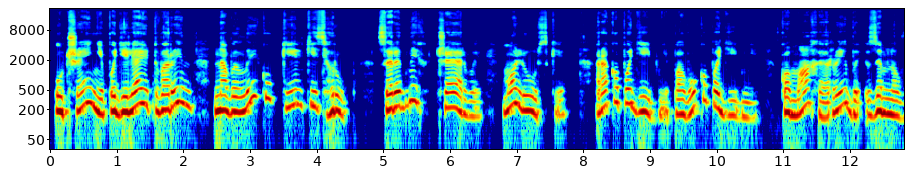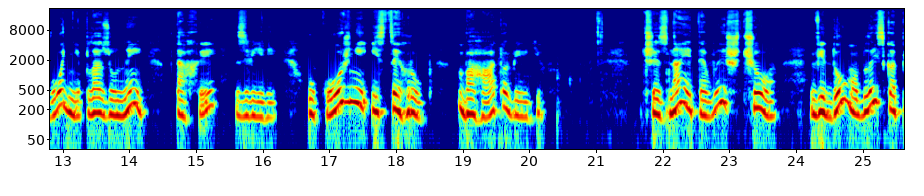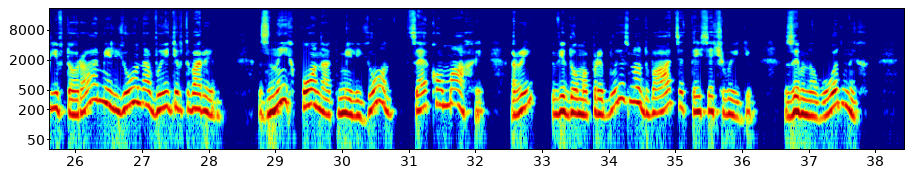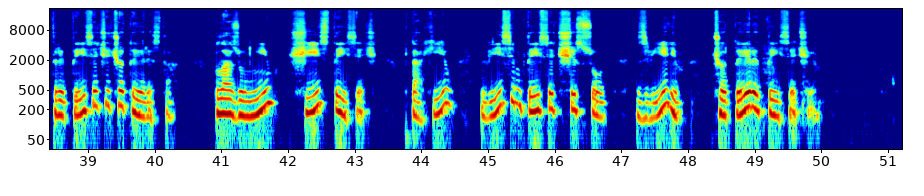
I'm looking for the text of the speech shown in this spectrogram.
Учені поділяють тварин на велику кількість груп. Серед них черви, молюски, ракоподібні, павукоподібні, комахи, риби, земноводні, плазуни, птахи, звірі. У кожній із цих груп багато видів. Чи знаєте ви, що відомо близько півтора мільйона видів тварин? З них понад мільйон це комахи, риб відомо приблизно 20 тисяч видів, земноводних 3400, плазунів шість тисяч, птахів 8600, звірів чотири тисячі.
